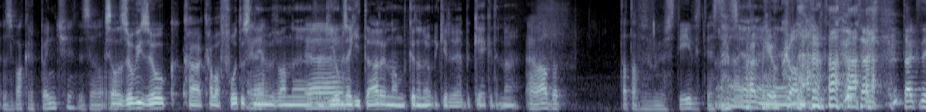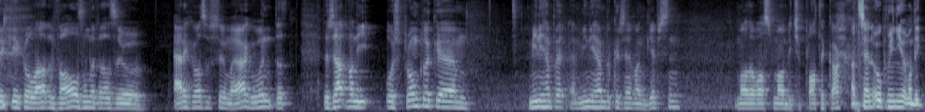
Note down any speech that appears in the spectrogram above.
een zwakker puntje. Dus dat- Ik zal sowieso ook... Ik ga, ik ga wat foto's Ja. nemen van, Ja. van Guillaume zijn gitaar en dan kunnen we ook een keer eh, bekijken daarna. En wel, dat dat, dat zo verstevigd is, dat Ah, ja, sprak ja, mij ook ja. wel aan. dat, dat ik het een keer kon laten vallen zonder dat het zo erg was of zo. Maar ja, gewoon, dat, er zaten van die oorspronkelijke ehm, eh, mini-humbuckers in van Gibson. Maar dat was maar een beetje platte kak. Ah, het zijn ook mini... Want ik,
